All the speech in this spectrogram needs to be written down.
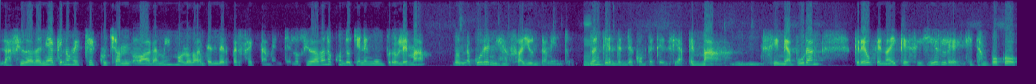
la ciudadanía que nos está escuchando ahora mismo lo va a entender perfectamente. Los ciudadanos cuando tienen un problema, donde acuden es a su ayuntamiento. No mm. entienden de competencia. Es más, si me apuran, creo que no hay que exigirles que tampoco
